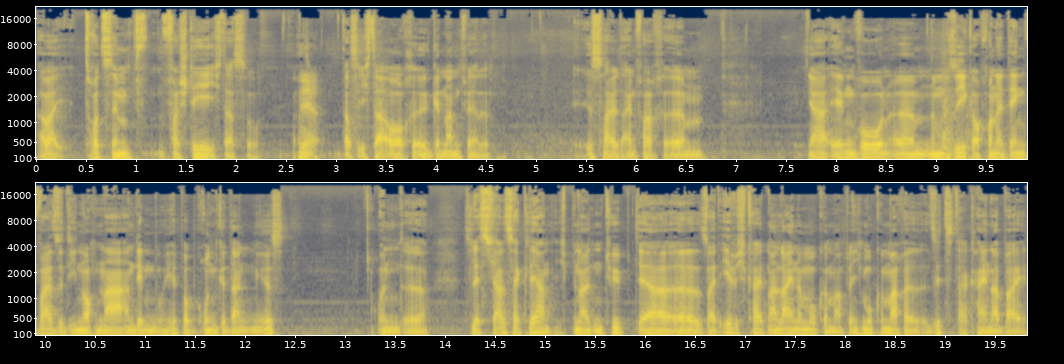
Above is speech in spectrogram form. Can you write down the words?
aber trotzdem verstehe ich das so, Ja. dass ich da auch äh, genannt werde. Ist halt einfach, ähm, ja, irgendwo ähm, eine Musik, auch von der Denkweise, die noch nah an dem Hip-Hop-Grundgedanken ist. Und äh, es lässt sich alles erklären. Ich bin halt ein Typ, der äh, seit Ewigkeiten alleine Mucke macht. Wenn ich Mucke mache, sitzt da keiner bei.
